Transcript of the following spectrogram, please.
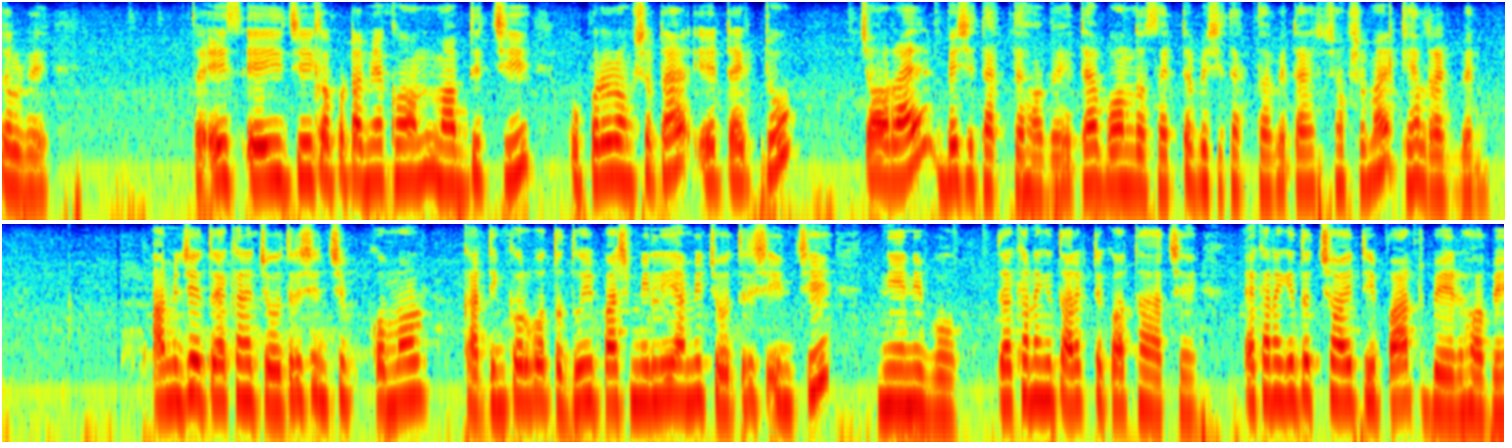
চলবে। তো এই এই যে কাপড়টা আমি এখন মাপ দিচ্ছি, উপরের অংশটা এটা একটু চড়ায় বেশি থাকতে হবে। এটা বন্ধ সাইডটা বেশি থাকতে হবে। এটা সবসময় খেয়াল রাখবেন। আমি যেহেতু এখানে চৌত্রিশ ইঞ্চি কোমর কাটিং করব, তো দুই পাশ মিলিয়ে আমি চৌত্রিশ ইঞ্চি নিয়ে নিব। তো এখানে কিন্তু আরেকটি কথা আছে। এখানে কিন্তু ছয়টি পার্ট বের হবে।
